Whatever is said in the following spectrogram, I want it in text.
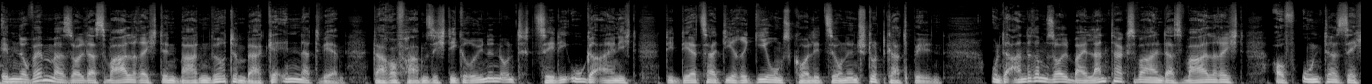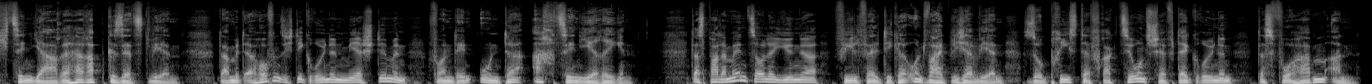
Im November soll das Wahlrecht in Baden-Württemberg geändert werden. Darauf haben sich die Grünen und CDU geeinigt, die derzeit die Regierungskoalition in Stuttgart bilden. Unter anderem soll bei Landtagswahlen das Wahlrecht auf unter 16 Jahre herabgesetzt werden. Damit erhoffen sich die Grünen mehr Stimmen von den unter 18-Jährigen. Das Parlament solle jünger, vielfältiger und weiblicher werden, so pries der Fraktionschef der Grünen das Vorhaben an.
